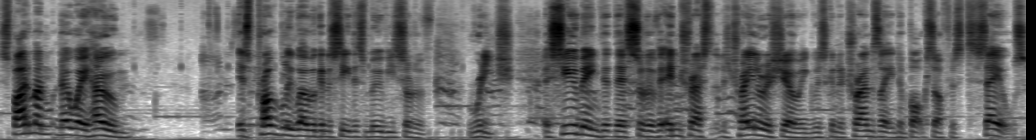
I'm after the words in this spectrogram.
Spider-Man: No Way Home is probably where we're going to see this movie sort of reach, assuming that this sort of interest that the trailer is showing was going to translate into box office sales.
